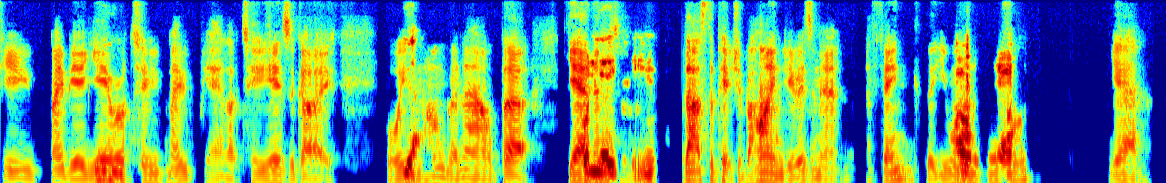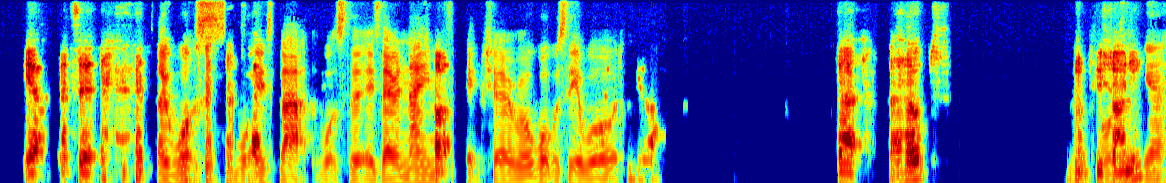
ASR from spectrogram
few maybe a year Mhm. or two, maybe yeah, like two years ago or even Yeah. longer now. But yeah, then sort of- 2018 that's the picture behind you, isn't it? I think that you want. Oh, yeah. for. Yeah. yeah that's it So what's what is that? What's the is there a name of Uh, the picture or what was the award? Yeah. that that helps Not too shiny? Yeah.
